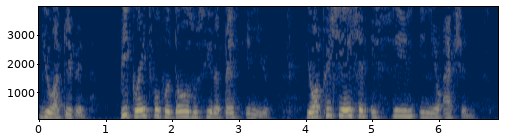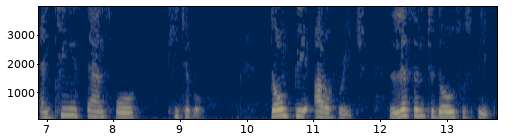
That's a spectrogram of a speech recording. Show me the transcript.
you are given. Be grateful for those who see the best in you. Your appreciation is seen in your action. And T stands for teachable. Don't be out of reach. Listen to those who speak.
